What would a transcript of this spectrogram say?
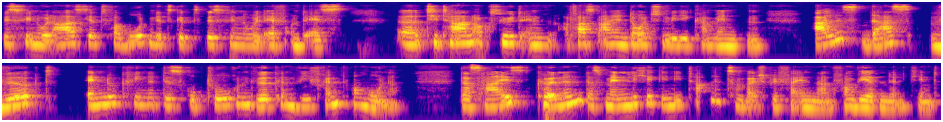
Bisphenol A ist jetzt verboten, jetzt gibt es Bisphenol F und S. Äh, Titanoxid in fast allen deutschen Medikamenten. Alles das wirkt, endokrine Disruptoren wirken wie Fremdhormone. Das heißt, können das männliche Genitale zum Beispiel verändern vom werdenden Kind.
